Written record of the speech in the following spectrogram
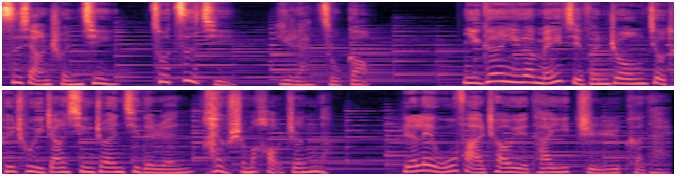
思想纯净，做自己依然足够。你跟一个没几分钟就推出一张新专辑的人，还有什么好争的？”人类无法超越它，已指日可待。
